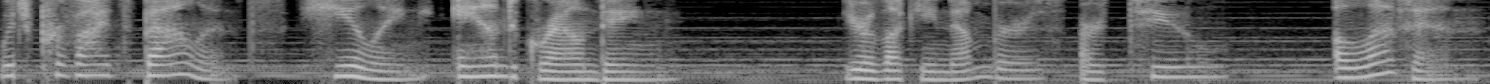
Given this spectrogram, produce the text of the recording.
which provides balance, healing, and grounding. Your lucky numbers are 2, 11,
